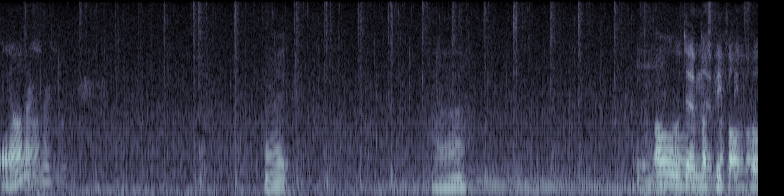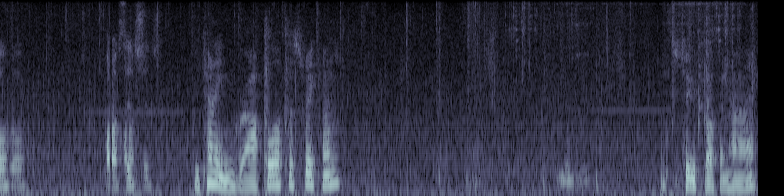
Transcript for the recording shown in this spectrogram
They are? All right. Uh. yeah. Oh, there must be bottom Hostage. You can't even grapple up this way, can you? It's too fucking high.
